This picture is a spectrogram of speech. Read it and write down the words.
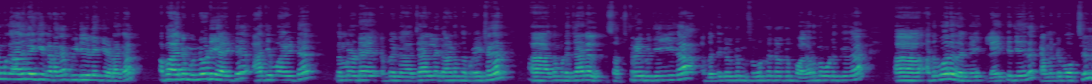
നമുക്ക് അതിലേക്ക് കിടക്കാം വീഡിയോയിലേക്ക് കിടക്കാം. അപ്പോൾ അതിന് മുന്നോടിയായിട്ട് ആദ്യമായിട്ട് നമ്മളുടെ പിന്നെ ചാനൽ കാണുന്ന പ്രേക്ഷകർ നമ്മുടെ ചാനൽ സബ്സ്ക്രൈബ് ചെയ്യുക ബന്ധുക്കൾക്കും സുഹൃത്തുക്കൾക്കും പകർന്നു കൊടുക്കുക. അതുപോലെ തന്നെ ലൈക്ക് ചെയ്ത് കമന്റ് ബോക്സിൽ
